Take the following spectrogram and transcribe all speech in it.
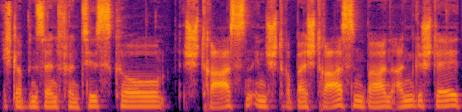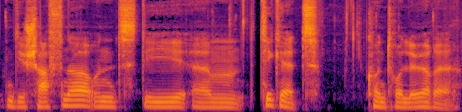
ich glaube in San Francisco, Straßen in, bei Straßenbahnangestellten, die Schaffner und die ähm, Ticketkontrolleure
